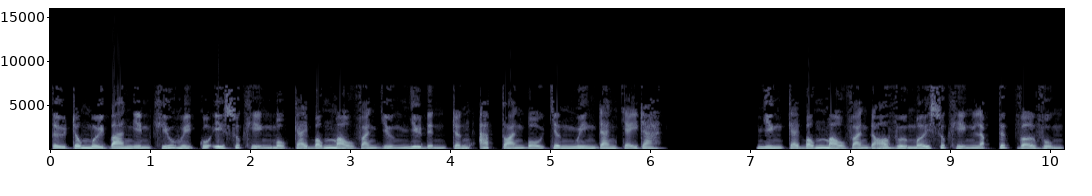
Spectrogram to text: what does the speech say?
Từ trong 13.000 khiếu huyệt của y xuất hiện một cái bóng màu vàng dường như định trấn áp toàn bộ chân nguyên đang chảy ra. Nhưng cái bóng màu vàng đó vừa mới xuất hiện lập tức vỡ vụn,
